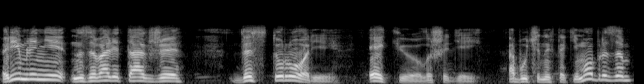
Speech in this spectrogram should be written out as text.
Римляне называли также дестурори, экио лошадей, обученных таким образом,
